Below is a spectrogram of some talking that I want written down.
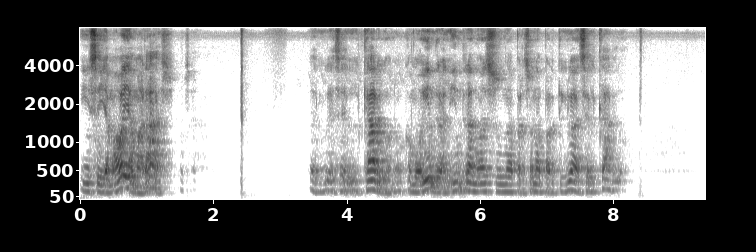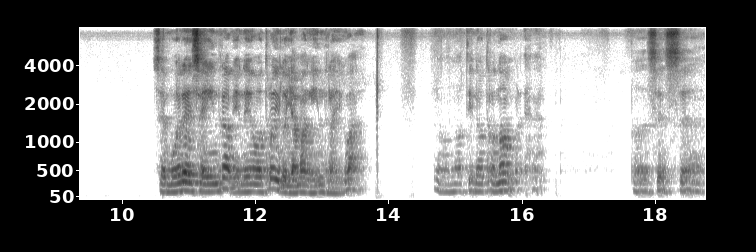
Y se llamaba Yamaraj. O es el cargo, ¿no? Como Indra. El Indra no es una persona particular, es el cargo. Se muere ese Indra, viene otro y lo llaman Indra igual. No, no tiene otro nombre. Entonces, eh,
